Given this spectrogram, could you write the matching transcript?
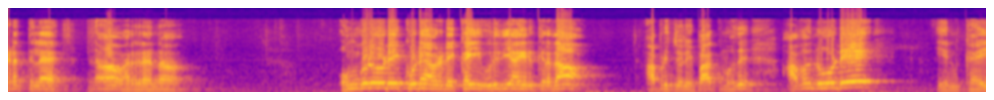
இடத்துல நான் வர்றேனா? உங்களோட கூட அவருடைய கை உறுதியாக இருக்கிறதா அப்படின்னு சொல்லி பார்க்கும்போது அவனோடே என் கை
